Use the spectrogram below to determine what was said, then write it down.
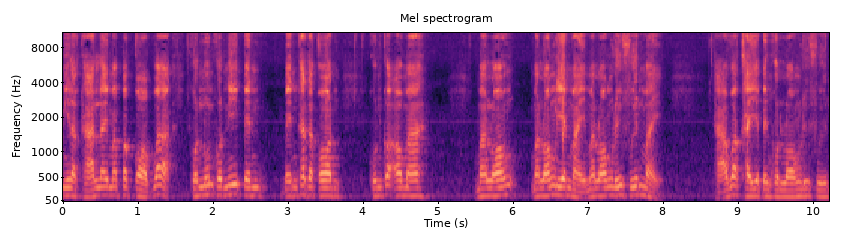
มีหลักฐานอะไรมาประกอบว่า คนนู้นคนนี้เป็นเป็นฆาตกร คุณก็เอามามาร้องมาร้องเรียนใหม่ มาร้องรื้อฟื้นใหม่ ถามว่าใครจะเป็นคนร้องรื้อฟื้น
